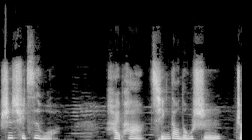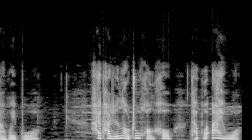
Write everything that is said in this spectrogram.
失去自我，害怕情到浓时转为薄，害怕人老珠黄后。他不爱我，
